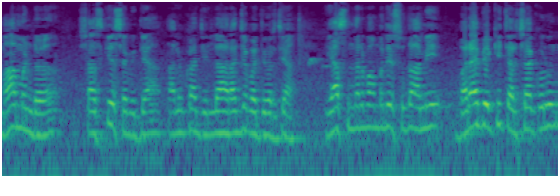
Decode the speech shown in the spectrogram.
महामंडळ शासकीय समित्या तालुका जिल्हा राज्यपातीवरच्या या संदर्भामध्ये सुद्धा आम्ही बऱ्यापैकी चर्चा करून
